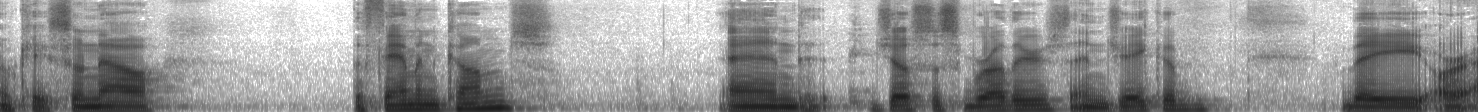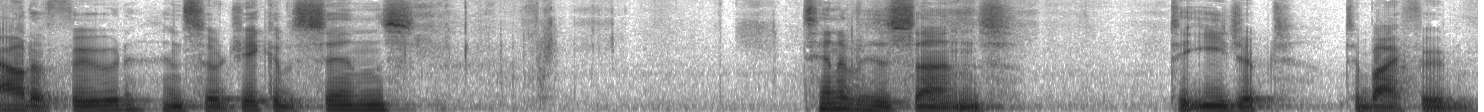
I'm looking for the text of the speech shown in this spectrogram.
Okay, so now the famine comes, and Joseph's brothers and Jacob, they are out of food, and so Jacob sends 10 of his sons to Egypt to buy food.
